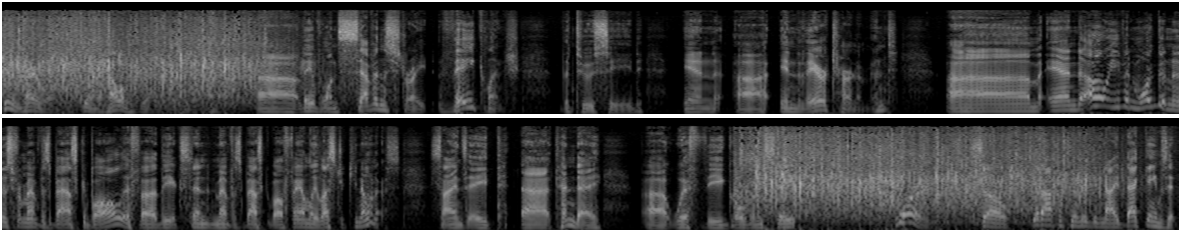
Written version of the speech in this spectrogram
Very well. Just doing a hell of a job. Uh, they've won seven straight. They clinch the two seed in uh, in their tournament. Um, and oh, even more good news for Memphis basketball. If uh, the extended Memphis basketball family, Lester Quinones, signs a t- uh, 10 day uh, with the Golden State Warriors. So good opportunity tonight. That game's at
